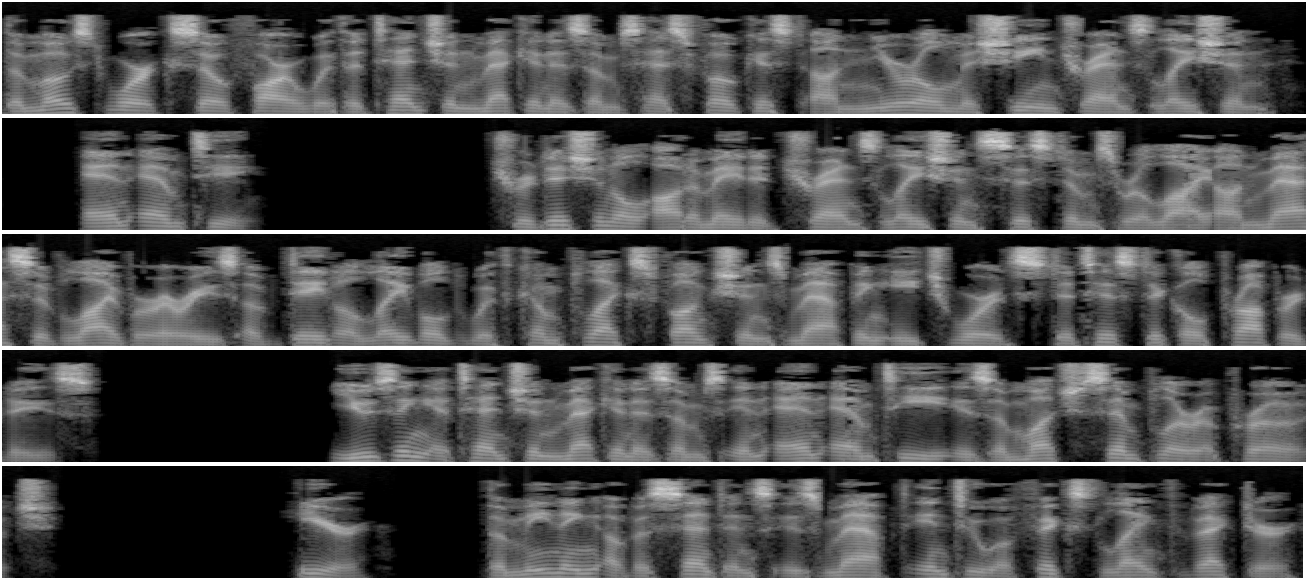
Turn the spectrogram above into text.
The most work so far with attention mechanisms has focused on neural machine translation, NMT. Traditional automated translation systems rely on massive libraries of data labeled with complex functions mapping each word's statistical properties. Using attention mechanisms in NMT is a much simpler approach. Here, the meaning of a sentence is mapped into a fixed length vector,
